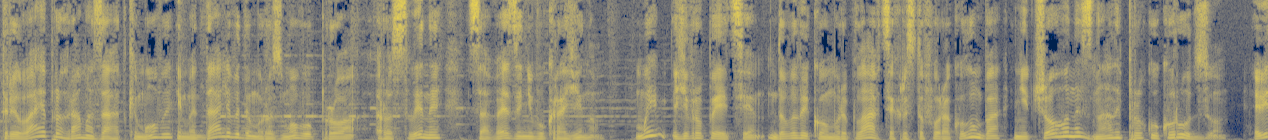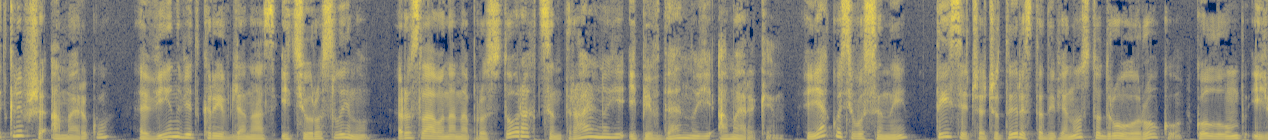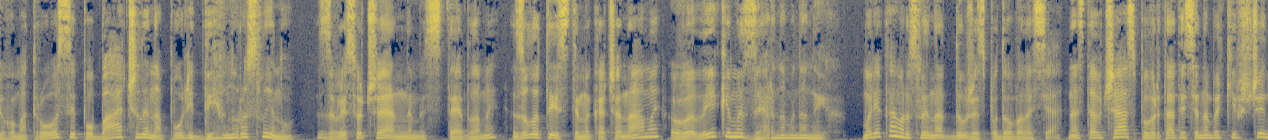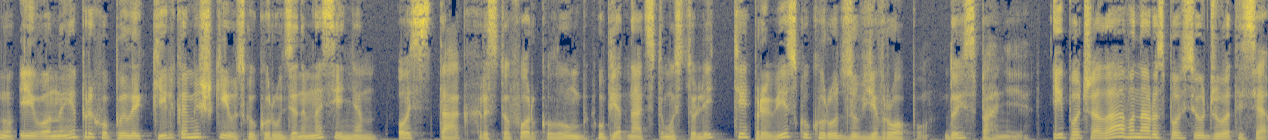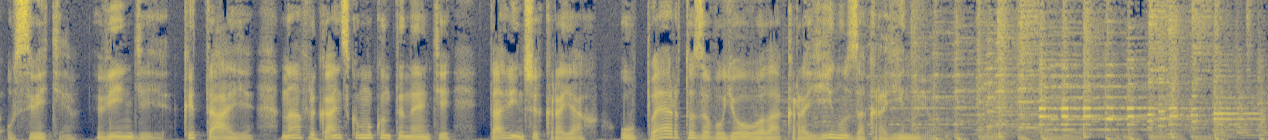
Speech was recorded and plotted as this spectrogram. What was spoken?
Триває програма загадки мови, і ми далі ведемо розмову про рослини, завезені в Україну. Ми, європейці, до великого мореплавця Христофора Колумба нічого не знали про кукурудзу. Відкривши Америку, він відкрив для нас і цю рослину. Росла вона на просторах Центральної і Південної Америки. Якось восени 1492 року Колумб і його матроси побачили на полі дивну рослину з височенними стеблами, золотистими качанами, великими зернами на них. Морякам рослина дуже сподобалася. Настав час повертатися на батьківщину, і вони прихопили кілька мішків з кукурудзяним насінням. Ось так Христофор Колумб у 15 столітті привіз кукурудзу в Європу до Іспанії. І почала вона розповсюджуватися у світі в Індії, Китаї, на африканському континенті та в інших краях уперто завойовувала країну за країною.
